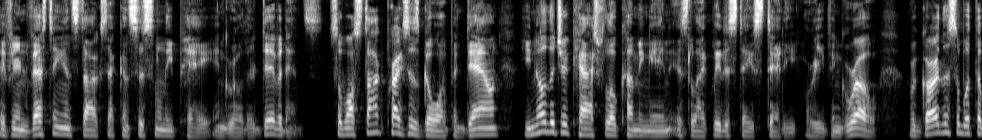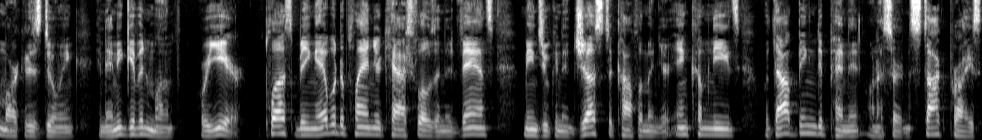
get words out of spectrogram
if you're investing in stocks that consistently pay and grow their dividends. So while stock prices go up and down, you know that your cash flow coming in is likely to stay steady or even grow, regardless of what the market is doing in any given month or year. Plus, being able to plan your cash flows in advance means you can adjust to complement your income needs without being dependent on a certain stock price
